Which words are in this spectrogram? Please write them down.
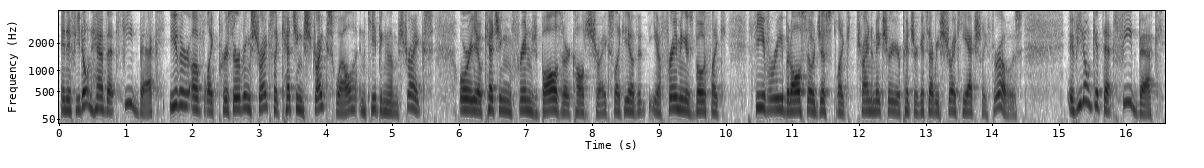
And if you don't have that feedback, either of like preserving strikes, like catching strikes well and keeping them strikes, or you know catching fringe balls that are called strikes, like you know the you know framing is both like thievery, but also just like trying to make sure your pitcher gets every strike he actually throws. if you don't get that feedback,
